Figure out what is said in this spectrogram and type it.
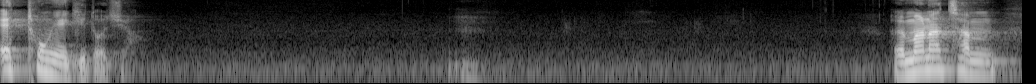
애통의 기도죠. 얼마나 참 어,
